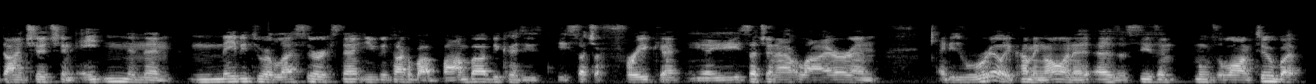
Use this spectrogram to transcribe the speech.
Doncic and Ayton, and then maybe to a lesser extent you can talk about Bamba because he's he's such a freak and you know, he's such an outlier, and and he's really coming on as the season moves along too. But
